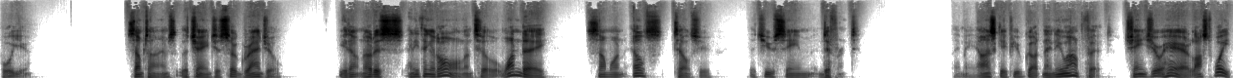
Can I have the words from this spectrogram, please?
for you. Sometimes the change is so gradual you don't notice anything at all until one day someone else tells you that you seem different. They may ask if you've gotten a new outfit, changed your hair, lost weight,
